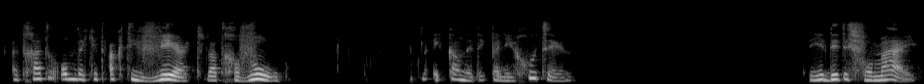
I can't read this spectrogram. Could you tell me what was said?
Het gaat erom dat je het activeert, dat gevoel. Ik kan dit, ik ben hier goed in. dit is voor mij.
